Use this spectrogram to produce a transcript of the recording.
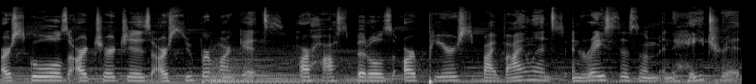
Our schools, our churches, our supermarkets, our hospitals are pierced by violence and racism and hatred.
